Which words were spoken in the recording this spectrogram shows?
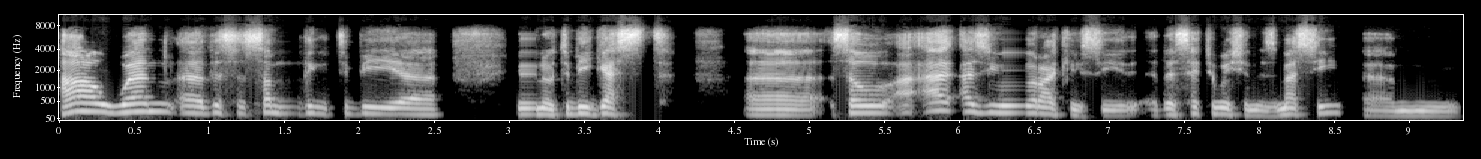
How, when, uh, this is something to be, uh, you know, to be guessed. Uh, so, I, as you rightly see, the situation is messy. Um,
